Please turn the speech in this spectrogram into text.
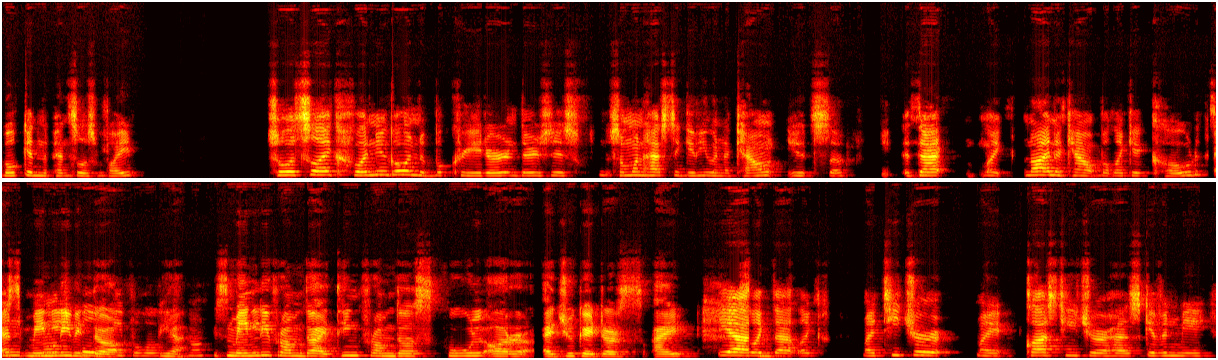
book and the pencil is white. So it's like when you go into book creator, there's this someone has to give you an account. It's uh, that like not an account but like a code It's mainly with the- people, yeah. it's mainly from the i think from the school or educators i Yeah, like Mm. that. Like my teacher, my class teacher has given me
